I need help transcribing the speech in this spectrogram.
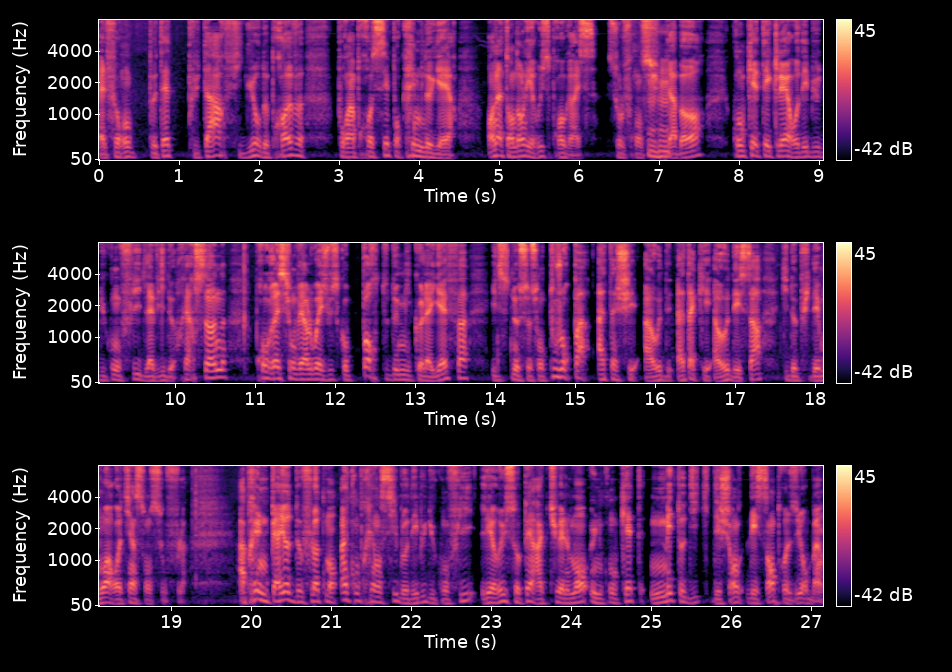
Elles feront peut-être plus tard figure de preuve pour un procès pour crime de guerre. En attendant, les Russes progressent. Sur le front sud mmh. d'abord, conquête éclair au début du conflit de la ville de Kherson, progression vers l'ouest jusqu'aux portes de Mykolaïev. Ils ne se sont toujours pas attachés à Od attaqués à Odessa, qui depuis des mois retient son souffle. Après une période de flottement incompréhensible au début du conflit, les Russes opèrent actuellement une conquête méthodique des, centres urbains.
